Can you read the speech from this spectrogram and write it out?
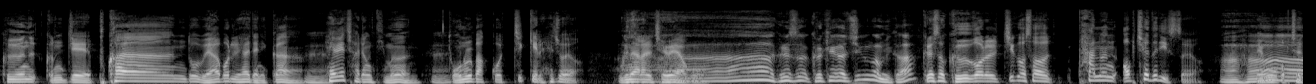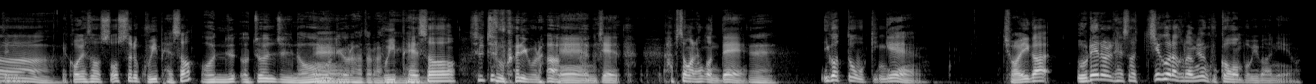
그, 그 이제 북한도 외화벌이를 해야 되니까 네. 해외 촬영팀은 돈을 받고 찍기를 해줘요. 우리나라를 제외하고. 아, 그래서 그렇게 해가지고 찍은 겁니까? 그래서 그거를 찍어서 파는 업체들이 있어요. 아하. 외국 업체들이. 거기서 소스를 구입해서 언, 어쩐지 너무 네, 리얼하더라고요. 구입해서 실제 북한이구나. 예, 이제 합성을 한 건데 네. 이것도 웃긴 게 저희가 의뢰를 해서 찍으라 그러면 국가원법 위반이에요.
